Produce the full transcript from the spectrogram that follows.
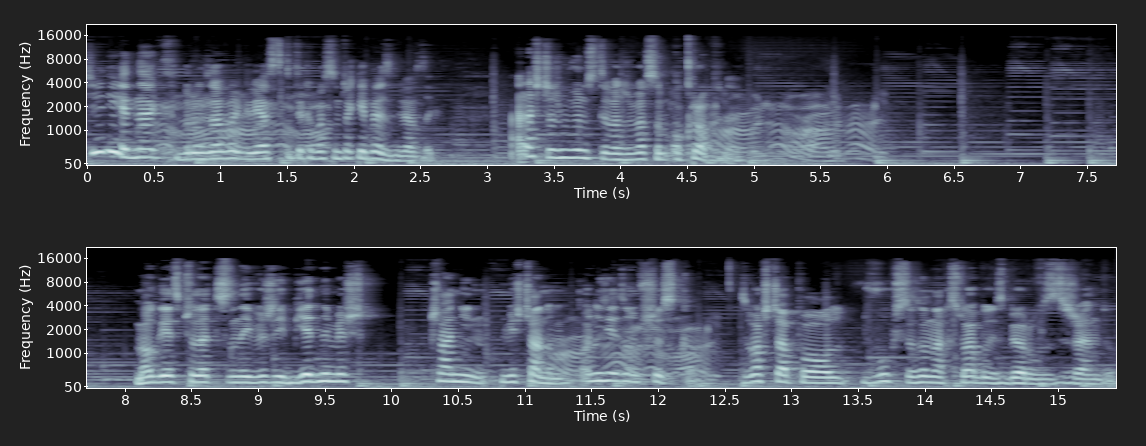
Czyli jednak brązowe gwiazdki to chyba są takie bez gwiazdek. Ale szczerze mówiąc, te warzywa są okropne. Mogę je sprzedać co najwyżej biednym mieszczanin, mieszczanom. Oni zjedzą wszystko. Zwłaszcza po dwóch sezonach słabych zbiorów z rzędu.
